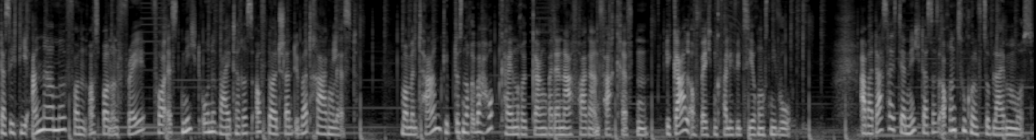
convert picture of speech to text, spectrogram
dass sich die Annahme von Osborne und Frey vorerst nicht ohne weiteres auf Deutschland übertragen lässt. Momentan gibt es noch überhaupt keinen Rückgang bei der Nachfrage an Fachkräften, egal auf welchem Qualifizierungsniveau. Aber das heißt ja nicht, dass das auch in Zukunft so bleiben muss.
